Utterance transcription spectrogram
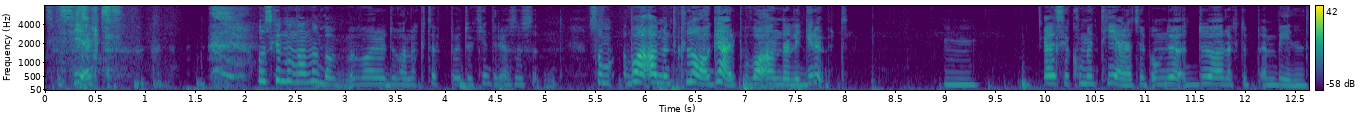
Speciellt? Och ska någon annan bara, vad är det du har lagt upp? Du kan inte det. Alltså, så- som bara allmänt klagar på vad andra lägger ut. Mm. Eller ska kommentera, typ om du, du har lagt upp en bild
